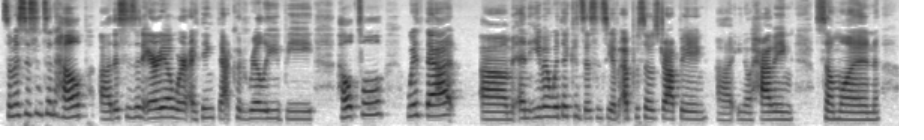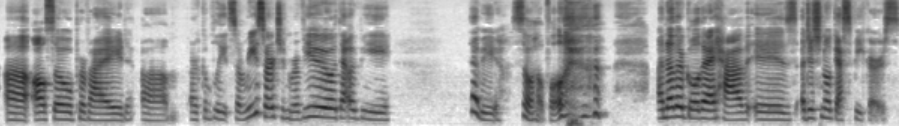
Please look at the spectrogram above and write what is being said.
some assistance and help. Uh, this is an area where I think that could really be helpful with that. Um, and even with the consistency of episodes dropping, uh, you know, having someone uh, also provide um, or complete some research and review, that would be that'd be so helpful. Another goal that I have is additional guest speakers.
